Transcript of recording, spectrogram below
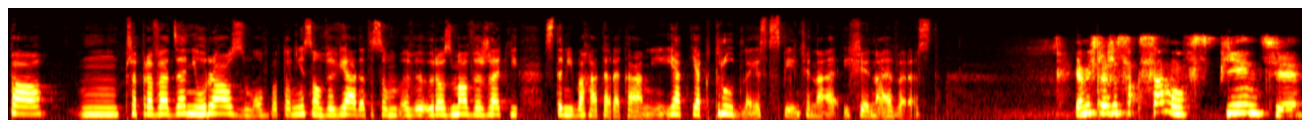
po mm, przeprowadzeniu rozmów, bo to nie są wywiady, to są y, rozmowy rzeki z tymi bohaterkami. Jak, jak trudne jest wspięcie na, się na Everest? Ja myślę, że sa samo wspięcie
